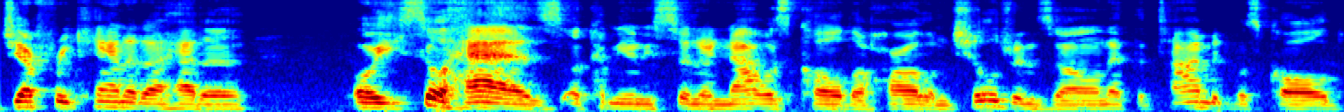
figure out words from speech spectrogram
Geoffrey Canada had a, or he still has a community center. Now it's called the Harlem Children's Zone. At the time, it was called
